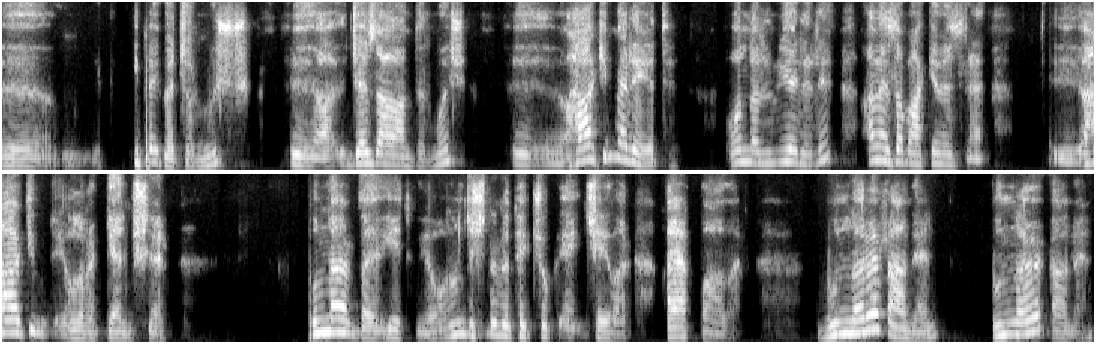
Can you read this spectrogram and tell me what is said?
e, ipe götürmüş e, cezalandırmış e, hakimler heyeti. Onların üyeleri Anayasa Mahkemesi'ne e, hakim olarak gelmişler. Bunlar da yetmiyor. Onun dışında da pek çok e, şey var. Ayak bağı var. Bunlara rağmen bunlara rağmen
